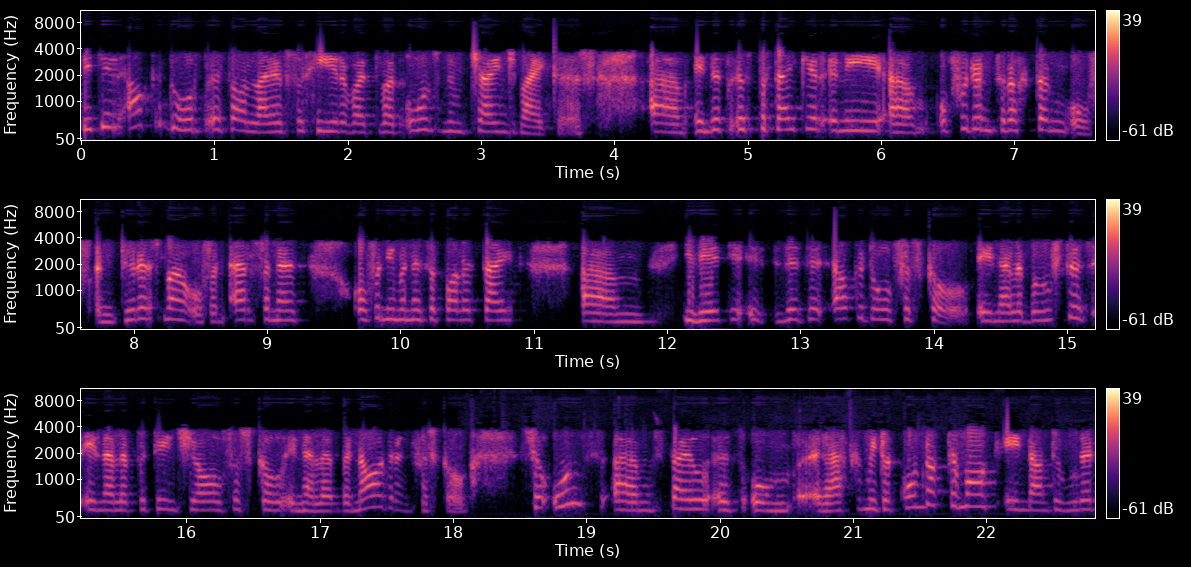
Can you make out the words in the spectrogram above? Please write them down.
Weet jy, elke dorp is daar leierfigure wat wat ons noem change makers. Ehm um, en dit is partykeer in die ehm um, opvoedingsrigting of in toerisme of in erfenis of in die munisipaliteit ehm um, jy weet dit elke dorp verskil en hulle behoeftes en hulle potensiaal verskil en hulle benadering verskil. So ons ehm um, styl is om regtig met 'n kontak te maak en dan te hoor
